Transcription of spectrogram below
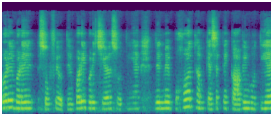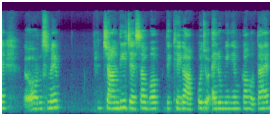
बड़े बड़े सोफे होते हैं बड़ी बड़ी चेयर्स होती हैं, जिनमें बहुत हम कह सकते हैं काविंग होती है, और उसमें चांदी जैसा वर्क दिखेगा आपको, जो एल्यूमिनियम का होता है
